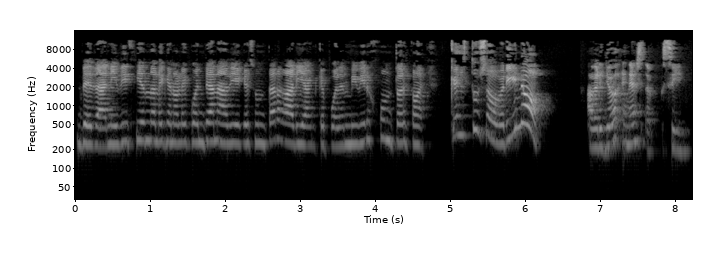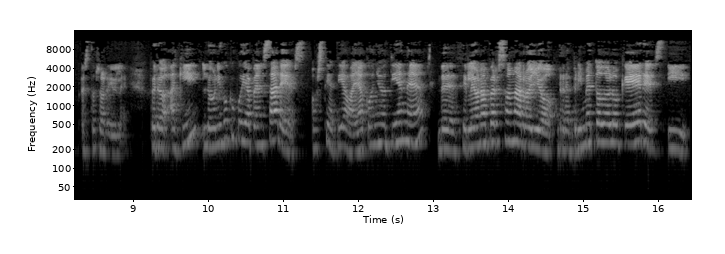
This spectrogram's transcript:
de Dani diciéndole que no le cuente a nadie que es un Targaryen, que pueden vivir juntos, como, ¿qué es tu sobrino? A ver, yo en esto... Sí, esto es horrible. Pero aquí lo único que podía pensar es, hostia, tía, vaya coño tienes de decirle a una persona, rollo, reprime todo lo que eres y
